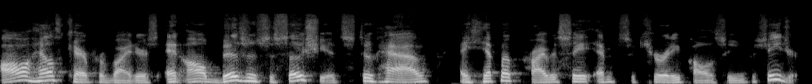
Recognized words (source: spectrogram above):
all healthcare providers and all business associates to have a HIPAA privacy and security policy and procedures.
